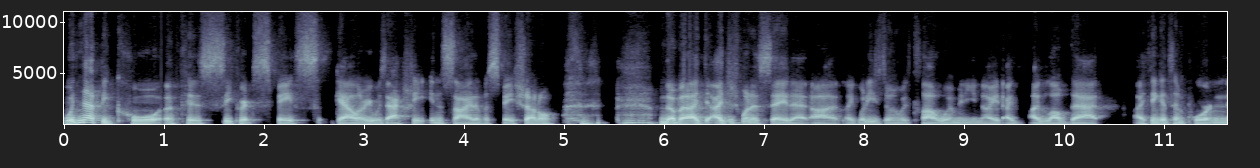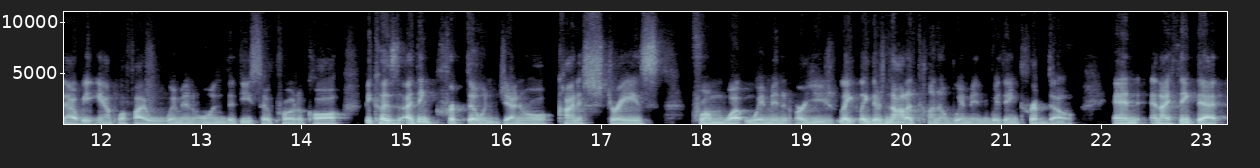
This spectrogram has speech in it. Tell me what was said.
Wouldn't that be cool if his secret space gallery was actually inside of a space shuttle? no, but I, I just want to say that uh, like what he's doing with Clout Women Unite, I, I love that. I think it's important that we amplify women on the DeSo protocol because I think crypto in general kind of strays from what women are usually like. Like there's not a ton of women within crypto, mm-hmm. and and I think that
